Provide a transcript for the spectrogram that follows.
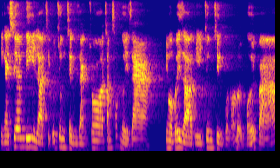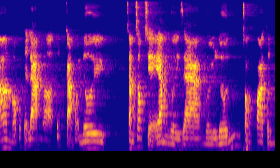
Thì ngày xưa em đi là chỉ có chương trình dành cho chăm sóc người già nhưng mà bây giờ thì chương trình của nó đổi mới và nó có thể làm ở tất cả mọi nơi chăm sóc trẻ em người già người lớn trong khoa thần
